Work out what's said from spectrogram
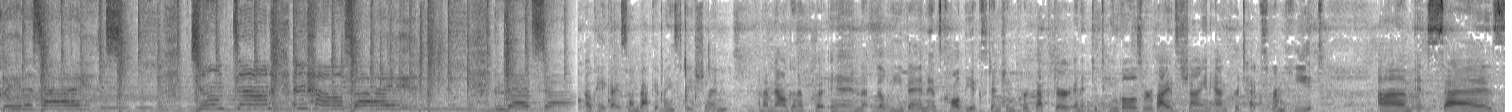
greatest heights, jump down and have a fight. And that's all. Okay guys, so I'm back at my station and I'm now gonna put in the leave-in. It's called the Extension Perfector and it detangles, revives shine, and protects from heat. Um, it says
